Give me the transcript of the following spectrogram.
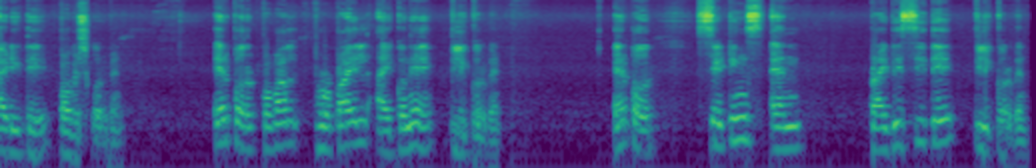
আইডিতে প্রবেশ করবেন। এরপর প্রোফাইল প্রোফাইল আইকনে ক্লিক করবেন। এরপর সেটিংস অ্যান্ড প্রাইভেসিতে ক্লিক করবেন।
